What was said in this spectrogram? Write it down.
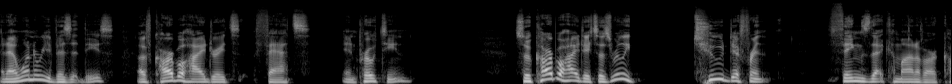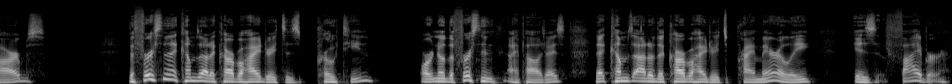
and I want to revisit these of carbohydrates, fats, and protein. So carbohydrates, there's really two different things that come out of our carbs. The first thing that comes out of carbohydrates is protein, or no, the first thing, I apologize, that comes out of the carbohydrates primarily is fiber.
